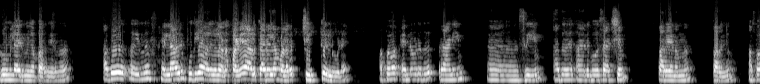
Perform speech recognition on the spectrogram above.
റൂമിലായിരുന്നു ഞാൻ പറഞ്ഞിരുന്നത്. അത് ഇന്ന് എല്ലാവരും പുതിയ ആളുകളാണ്. പഴയ ആൾക്കാരെല്ലാം വളരെ ചുരുക്കമുള്ളൂ ഇവിടെ. അപ്പൊ എന്നോടത് റാണിയും ശ്രീയും അത് അനുഭവ സാക്ഷ്യം പറയണമെന്ന് പറഞ്ഞു. അപ്പൊ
